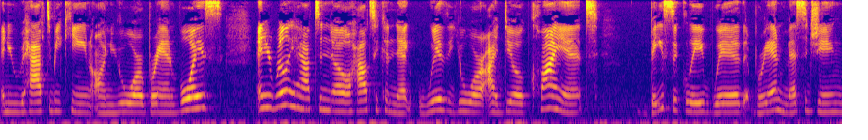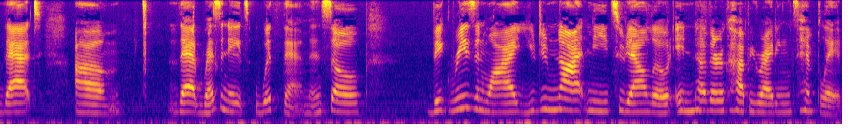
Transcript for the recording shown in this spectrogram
and you have to be keen on your brand voice. And you really have to know how to connect with your ideal client basically with brand messaging that um, that resonates with them. And so Big reason why you do not need to download another copywriting template.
